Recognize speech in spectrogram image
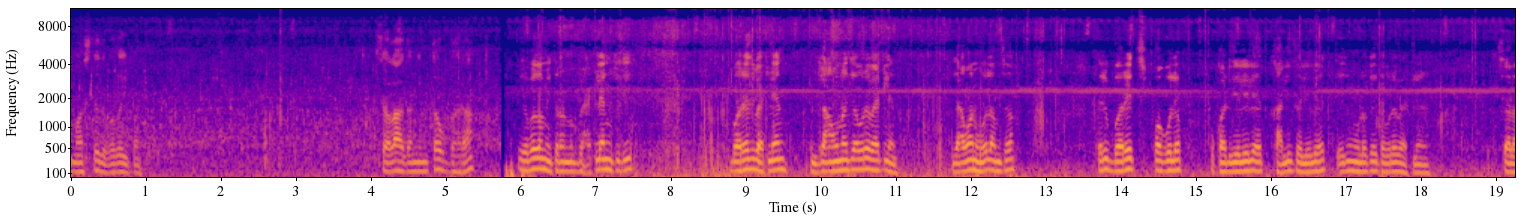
मस्त आहे बघा ही पण. चला आता निघतो घरा. हे बघा मित्रांनो भेटल्यान किती? बरेच भेटल्यान. जावनाच्या एवढे भेटल्यान. यावन होईल आमचं. तरी बरेच पगोल्या फुकाट गेलेले आहेत खाली चाललेले आहेत. त्याची मुलं काही तवरे भेटले नाही चला.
